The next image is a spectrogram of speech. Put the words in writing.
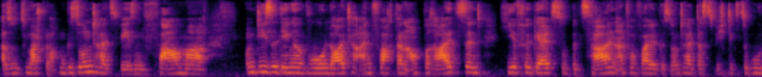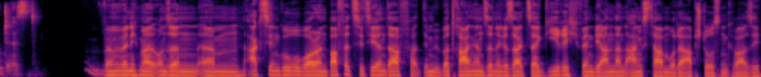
Also zum Beispiel auch im Gesundheitswesen, Pharma und diese Dinge, wo Leute einfach dann auch bereit sind, hierfür Geld zu bezahlen, einfach weil Gesundheit das wichtigste Gut ist wenn, wenn ich mal unseren ähm, Aktienguru Warren Buffett zitieren darf, hat im übertragenen Sinne gesagt, sei gierig, wenn die anderen Angst haben oder abstoßen quasi.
